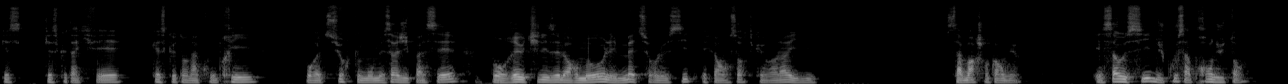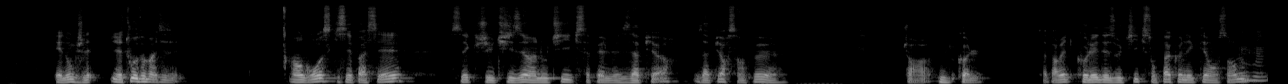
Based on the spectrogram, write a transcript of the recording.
qu'est-ce qu'est-ce que tu as kiffé, qu'est-ce que tu en as compris, pour être sûr que mon message y passait, pour réutiliser leurs mots, les mettre sur le site et faire en sorte que voilà, il- ça marche encore mieux. Et ça aussi, du coup, ça prend du temps. Et donc, j'ai tout automatisé. En gros, ce qui s'est passé, c'est que j'ai utilisé un outil qui s'appelle Zapier. Zapier, c'est un peu euh, genre une colle. Ça permet de coller des outils qui ne sont pas connectés ensemble Mhm.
